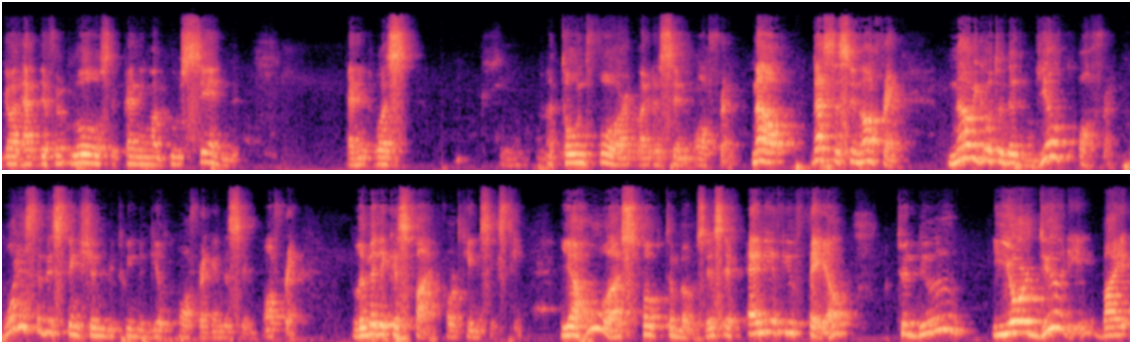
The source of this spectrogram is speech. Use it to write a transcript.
God had different rules depending on who sinned. And it was atoned for by the sin offering. Now, that's the sin offering. Now we go to the guilt offering. What is the distinction between the guilt offering and the sin offering? Leviticus 5, 14, 16. Yahuwah spoke to Moses, if any of you fail to do your duty by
